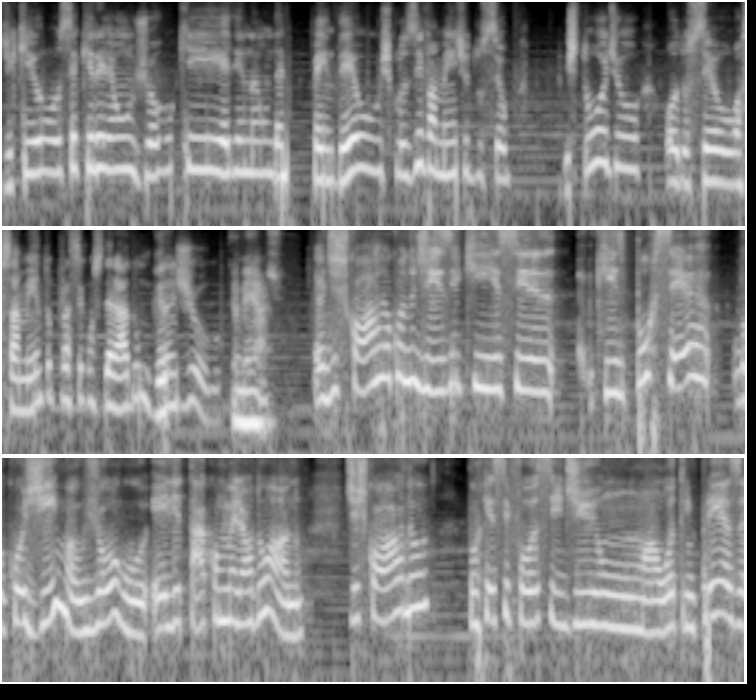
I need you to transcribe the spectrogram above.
de que o Sekiro ele é um jogo que ele não dependeu exclusivamente do seu estúdio ou do seu orçamento para ser considerado um grande jogo. Também acho. Eu discordo quando dizem que se que por ser do Kojima o jogo, ele tá como o melhor do ano. Discordo, porque se fosse de uma outra empresa,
